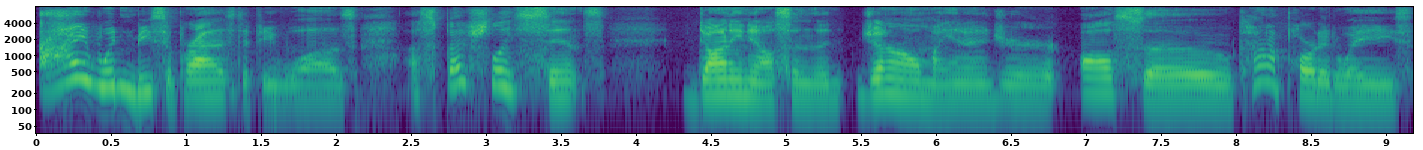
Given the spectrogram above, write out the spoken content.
I wouldn't be surprised if he was, especially since Donnie Nelson, the general manager, also kind of parted ways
